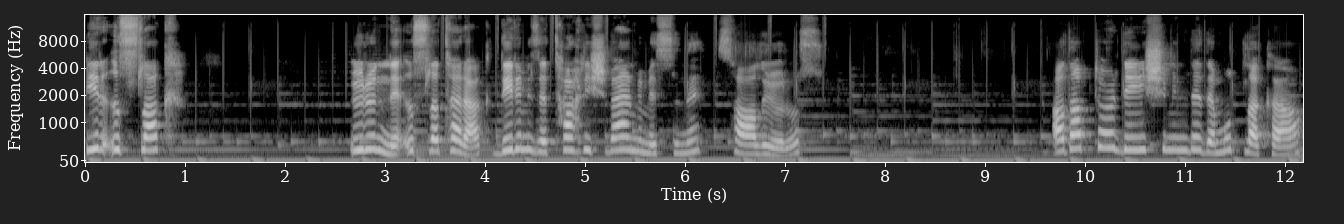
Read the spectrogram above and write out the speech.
bir ıslak ürünle ıslatarak derimize tahriş vermemesini sağlıyoruz. Adaptör değişiminde de mutlaka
